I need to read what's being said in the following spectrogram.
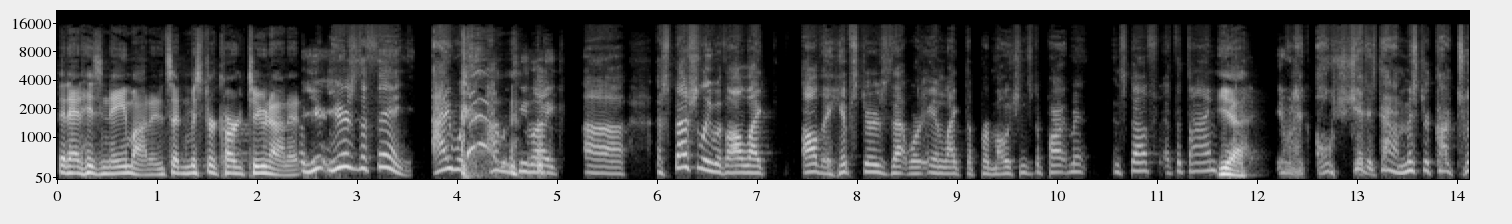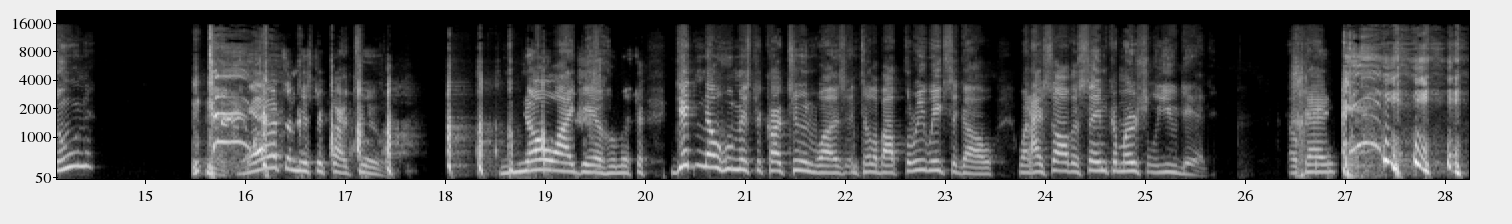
that had his name on it. It said Mister Cartoon on it. Here, here's the thing. I would, I would be like, uh, especially with all like all the hipsters that were in like the promotions department and stuff at the time. Yeah. They were like, "Oh shit, is that a Mr. Cartoon?" yeah, it's a Mr. Cartoon. no idea who Mr. Didn't know who Mr. Cartoon was until about three weeks ago when I saw the same commercial you did. Okay.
